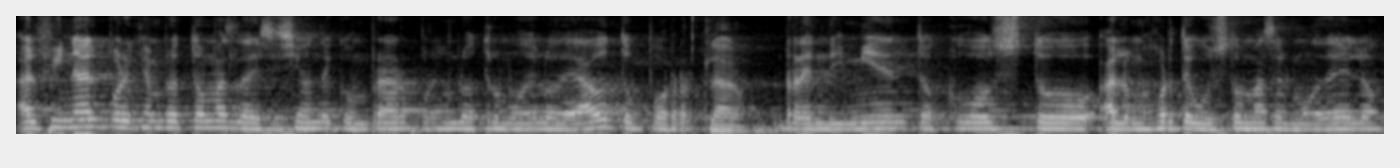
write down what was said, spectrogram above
al final, por ejemplo, tomas la decisión de comprar, por ejemplo, otro modelo de auto por rendimiento, costo, a lo mejor te gustó más el modelo,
